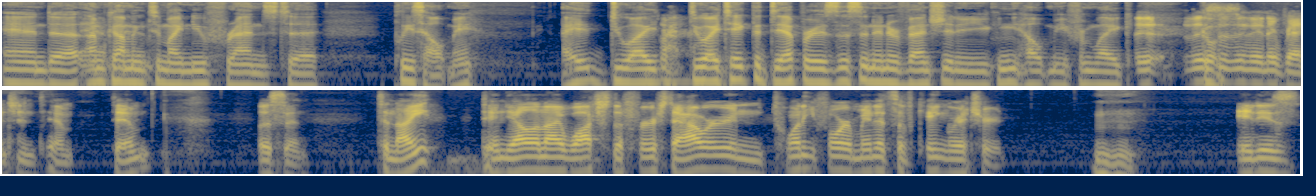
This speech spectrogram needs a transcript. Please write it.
and uh, I'm coming to my new friends to please help me. I do I do I take the dip or is this an intervention and you can help me from like Th- This Go. is an intervention, Tim. Tim, listen. Tonight, Danielle and I watched the first hour and 24 minutes of King Richard. mhm. It is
